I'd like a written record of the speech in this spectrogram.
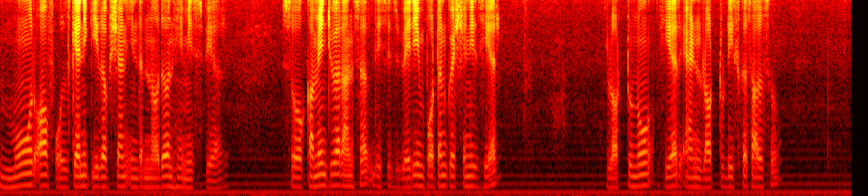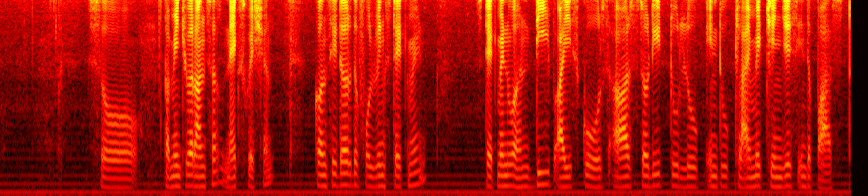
more of volcanic eruption in the northern hemisphere. So coming to your answer this is very important question is here. Lot to know here and lot to discuss also. So coming to your answer next question. Consider the following statement. Statement 1 deep ice cores are studied to look into climate changes in the past.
